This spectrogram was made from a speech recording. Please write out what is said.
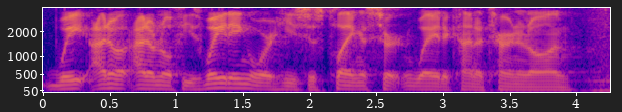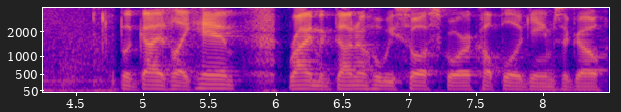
wait. I don't I don't know if he's waiting or he's just playing a certain way to kind of turn it on. But guys like him, Ryan McDonagh, who we saw score a couple of games ago,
